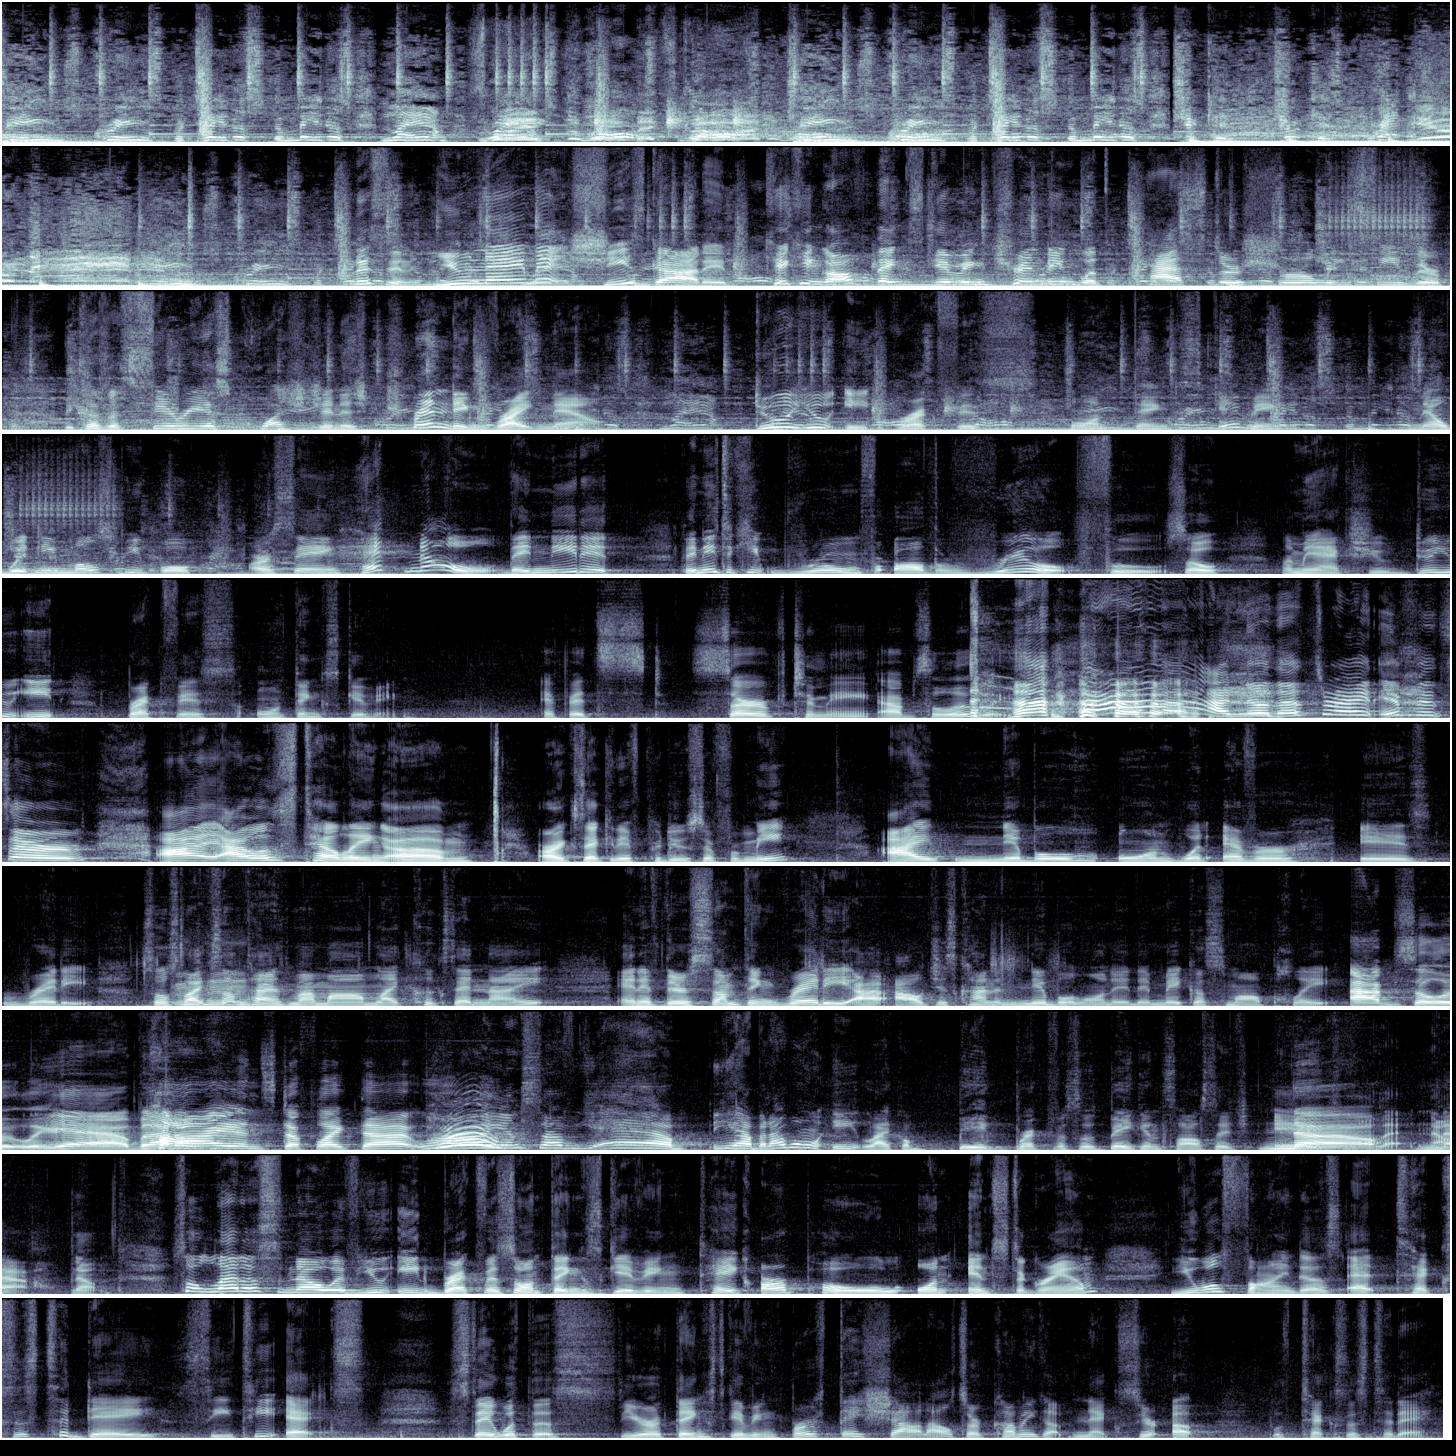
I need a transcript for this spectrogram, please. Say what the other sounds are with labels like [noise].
beans, greens, potatoes, tomatoes, lamb, ram, hog, dog, beans, greens, potatoes, tomatoes, chicken, turkeys, rabbit. Beans, greens, potatoes, Listen, you name it, she's got it. Kicking off Thanksgiving trending with Pastor Shirley Caesar because a serious question is trending right now. Do you eat breakfast on Thanksgiving? Now, Whitney, most people are saying, heck no, they need it. They need to keep room for all the real food. So let me ask you, do you eat breakfast on Thanksgiving? If it's served to me, absolutely. [laughs] I know that's right. If it's served, I, I was telling um, our executive producer for me, I nibble on whatever is ready. So it's like sometimes my mom like cooks at night, and if there's something ready, I, I'll just kind of nibble on it and make a small plate. absolutely. Yeah, but pie and stuff like that. Pie woo. and stuff, yeah, yeah, but I won't eat like a big breakfast with bacon, sausage, No, all that. No, no. no. So let us know if you eat breakfast on Thanksgiving. Take our poll on Instagram. You will find us at Texas Today CTX. Stay with us. Your Thanksgiving birthday shout outs are coming up next. You're up with Texas Today.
